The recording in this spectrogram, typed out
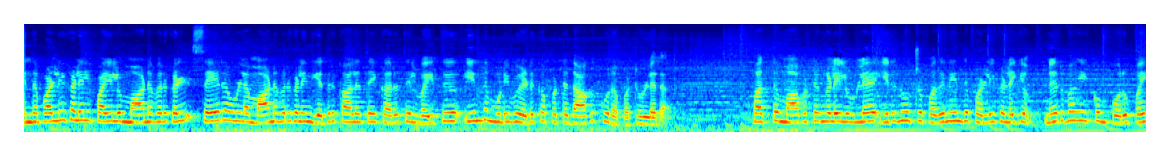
இந்த பள்ளிகளில் பயிலும் மாணவர்கள் சேர உள்ள மாணவர்களின் எதிர்காலத்தை கருத்தில் வைத்து இந்த முடிவு எடுக்கப்பட்டதாக கூறப்பட்டுள்ளது. பத்து மாவட்டங்களில் உள்ள இருநூற்று பதினைந்து பள்ளிகளையும் நிர்வகிக்கும் பொறுப்பை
